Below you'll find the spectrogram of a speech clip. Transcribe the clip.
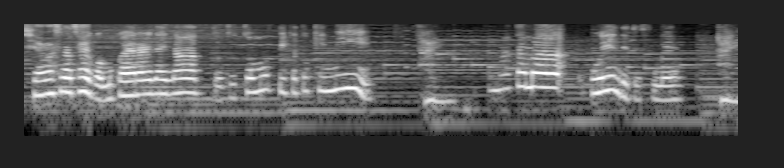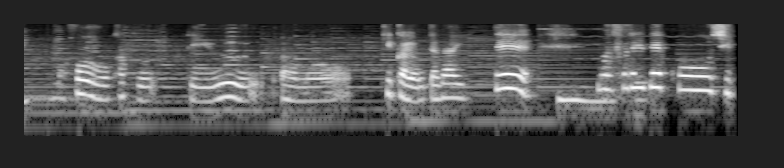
幸せな最後を迎えられないなとずっと思っていた時に、はい、たまたまご縁でですね、はい。まあ、本を書くっていうあの機会をいただいて、うん、まあ、それでこう執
